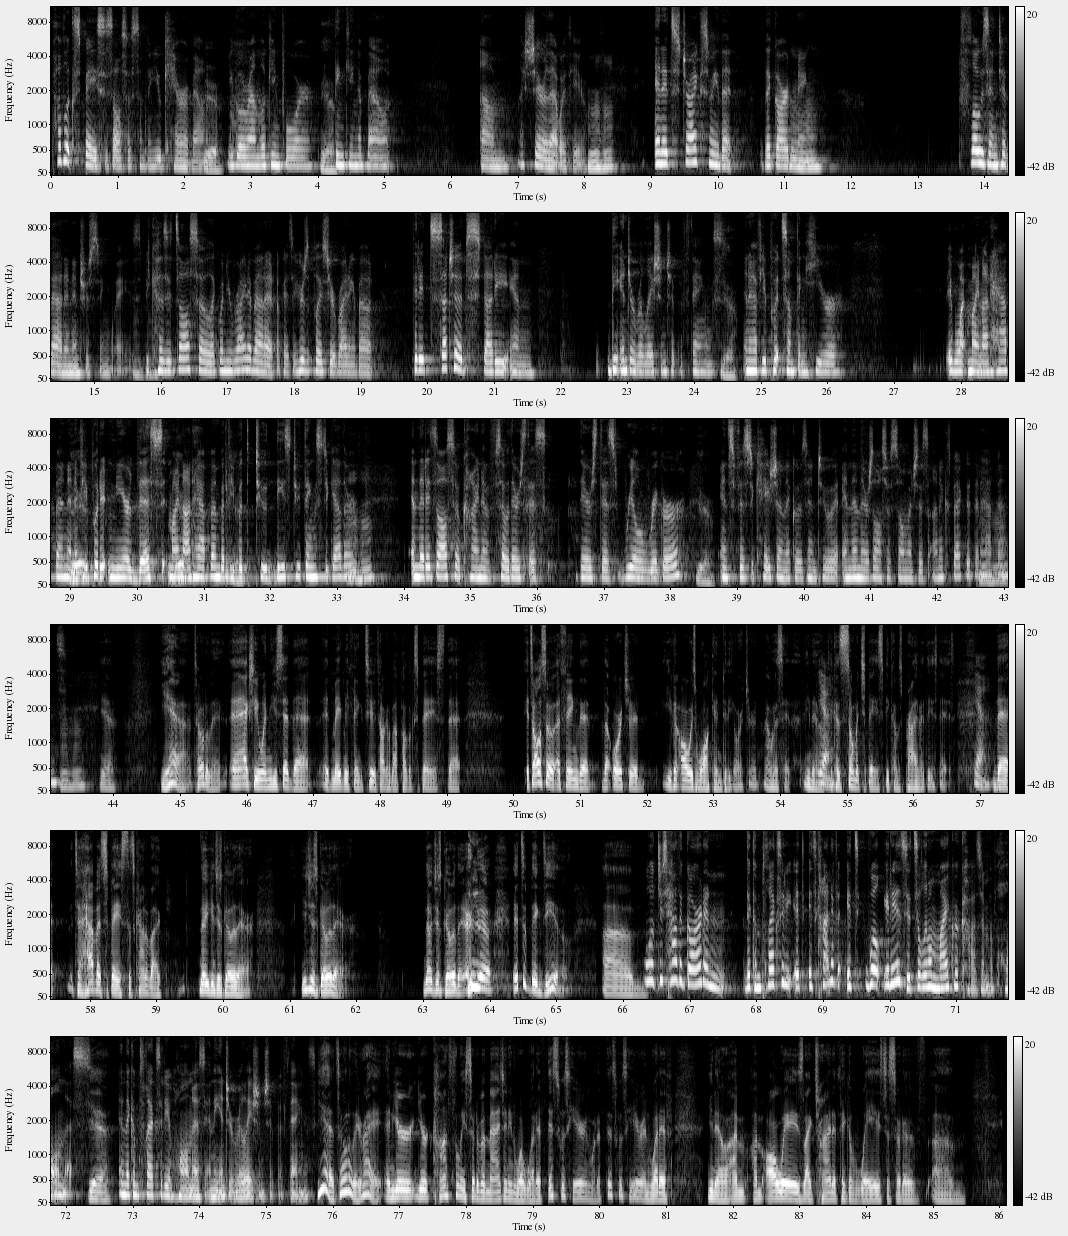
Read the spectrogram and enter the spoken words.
public space is also something you care about. Yeah. You go around looking for, Yeah. thinking about. Um, I share that with you. Mm-hmm. And it strikes me that the gardening flows into that in interesting ways Mm-hmm. because it's also like when you write about it, okay, so here's a place you're writing about, that it's such a study in the interrelationship of things. Yeah. And if you put something here, it might not happen. And if you put it near this, it might Yeah. not happen. But if you Yeah. put the two, these two things together, Mm-hmm. and that it's also kind of so there's this there's this real rigor Yeah. and sophistication that goes into it, and then there's also so much that's unexpected that happens. Mm-hmm. Yeah. Yeah, totally. And actually, when you said that, it made me think too, talking about public space, that it's also a thing that the orchard, you can always walk into the orchard. I want to say that, you know, Yeah. because so much space becomes private these days. Yeah. That to have a space that's kind of like, no, you can just go there. You just go there. No, just go there. You know, it's a big deal. Um, Well, just how the garden, the complexity, it, it's kind of, it's, well, it is, it's a little microcosm of wholeness. Yeah. And the complexity of wholeness and the interrelationship of things. Yeah, totally right. And you're you're constantly sort of imagining, well, what if this was here, and what if this was here, and what if, you know, I'm I'm always like trying to think of ways to sort of um,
